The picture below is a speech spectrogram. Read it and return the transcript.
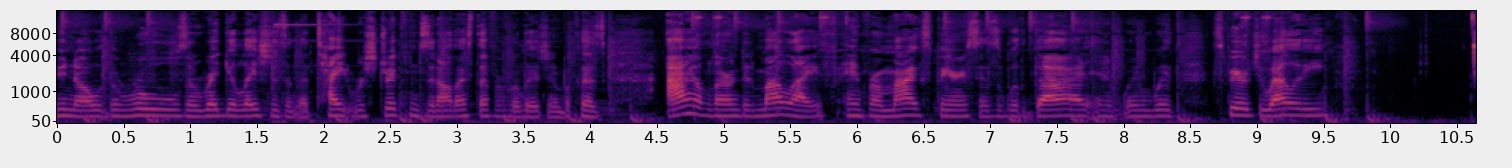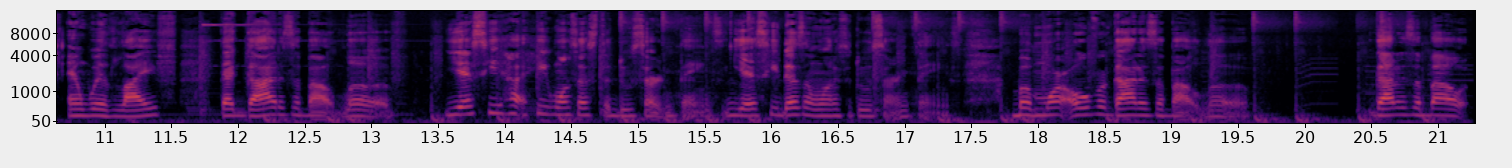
you know, the rules and regulations and the tight restrictions and all that stuff of religion because I have learned in my life and from my experiences with God and, and with spirituality and with life that God is about love. Yes, he ha- he wants us to do certain things. Yes, he doesn't want us to do certain things. But moreover, God is about love. God is about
